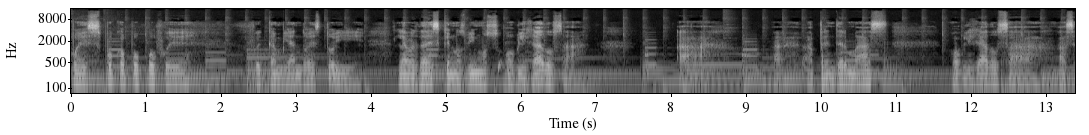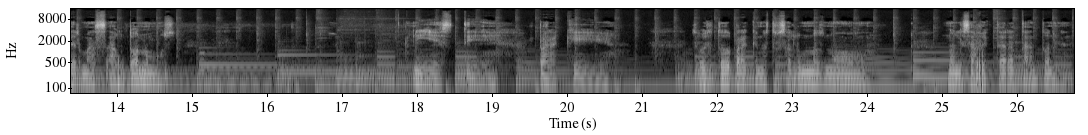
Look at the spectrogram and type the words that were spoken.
pues poco a poco fue, fue cambiando esto y la verdad es que nos vimos obligados a, a, aprender más, obligados a, a ser más autónomos. Y este, para que sobre todo para que nuestros alumnos no, no les afectara tanto en,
